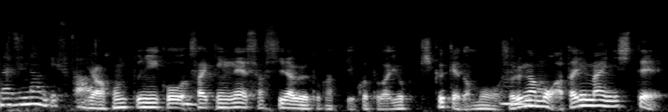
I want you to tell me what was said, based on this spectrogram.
同じなんですか？いや、本当にこうん。う、最近ね、サスティナブルとかっていうことはよく聞くけども、それがもう当たり前にして、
